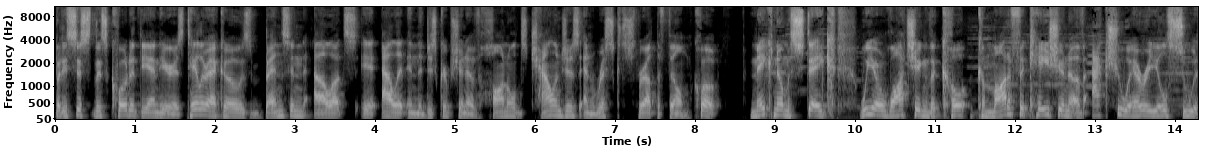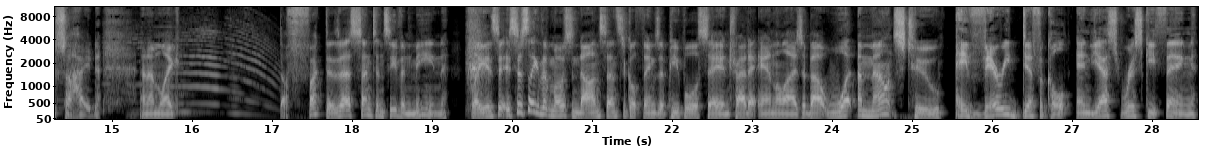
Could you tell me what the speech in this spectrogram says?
But it's just this quote at the end here is taylor echoes benson Allott's, allott in the description of honnold's challenges and risks throughout the film. Quote Make no mistake, we are watching the co- commodification of actuarial suicide. And I'm like, the fuck does that sentence even mean? Like, it's, it's just like the most nonsensical things that people will say and try to analyze about what amounts to a very difficult and, yes, risky thing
